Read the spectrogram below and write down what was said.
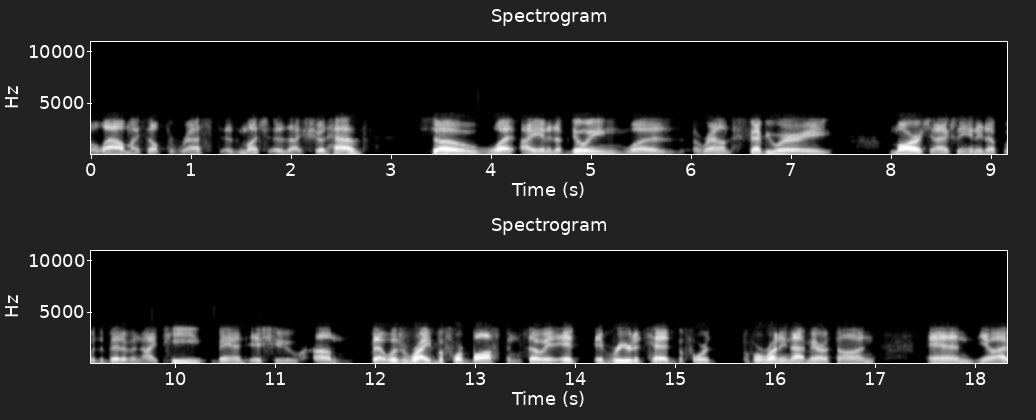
allow myself to rest as much as I should have. So what I ended up doing was around February, March, I actually ended up with a bit of an IT band issue um, that was right before Boston. So it, it, it reared its head before before running that marathon, and you know I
